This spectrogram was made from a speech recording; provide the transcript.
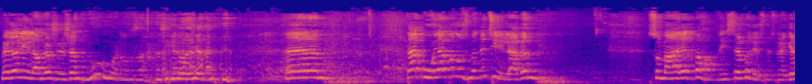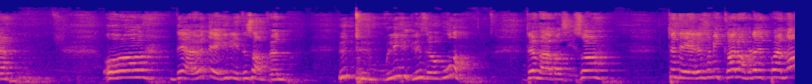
Mellom Lillehammer og Sjusjøen. Uh, var det noen som sa. Det er sikkert noe dere kjenner. Eh, der bor jeg på noe som heter Tyrlaugen. Som er et behandlingssted for rusmisbrukere. Og det er jo et eget lite samfunn. Utrolig hyggelig sted å bo, da. Det må jeg bare si. Så til dere som ikke har ramla utpå ennå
